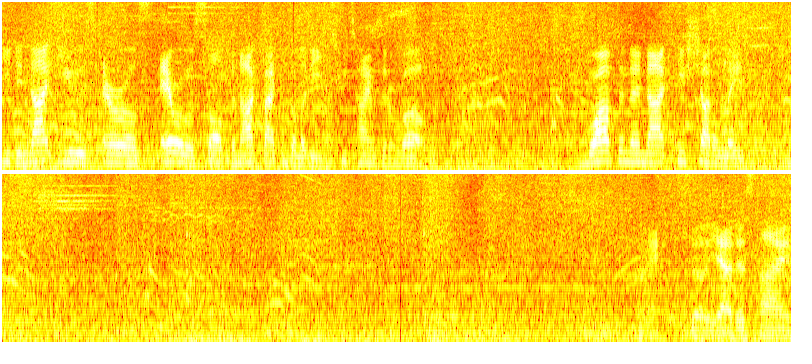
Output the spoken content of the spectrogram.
he did not use Aero, Aero Assault, the knockback ability, two times in a row. More often than not, he shot a laser. Alright, so yeah, this time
